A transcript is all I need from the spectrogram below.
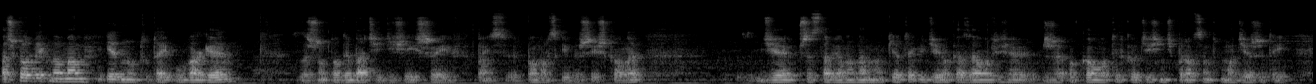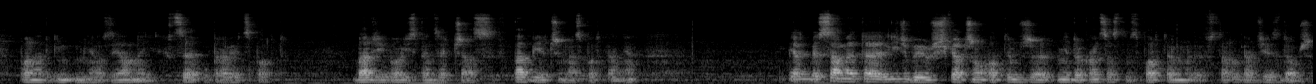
Aczkolwiek no, mam jedną tutaj uwagę, zresztą po debacie dzisiejszej w, państw, w Pomorskiej Wyższej Szkole, gdzie przedstawiono nam ankietę, gdzie okazało się, że około tylko 10% młodzieży tej ponadgimnazjalnej chce uprawiać sport. Bardziej woli spędzać czas w pubie czy na spotkaniach jakby same te liczby już świadczą o tym, że nie do końca z tym sportem w Starogardzie jest dobrze.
